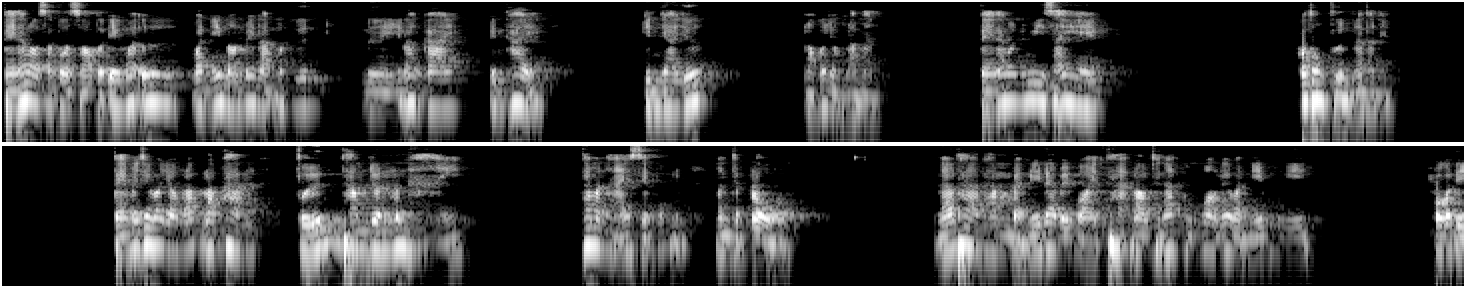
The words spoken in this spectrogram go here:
แต่ถ้าเราสักตรวจสอบตัวเองว่า เออ วันนี้นอนไม่หลับเมื่อคืนเหนื่อยร่างกายเป็นไข้ กินยาเยอะ เราก็ยอมรับมัน แต่ถ้ามันไม่มีสาเหตุ ก็ต้องฝืนแล้วตอนนี้ แต่ไม่ใช่ว่ายอมรับรับภาพนะฝืนทำจนมันหาย ถ้ามันหายเสร็จปุ๊บมันจะโปร่งแล้วถ้าทำแบบนี้ได้บ่อยๆถ้าเราชนะความง่วงได้วันนี้พรุ่งนี้ ปกติ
